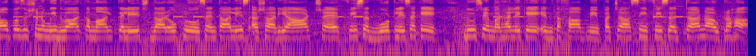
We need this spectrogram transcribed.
अपोजिशन उम्मीदवार कमाल कलेज दारोखलो सैंतालीस आशारिया, आठ छः फ़ीसद वोट ले सके। दूसरे मरहले के इंतखाब में पचासी फ़ीसद टर्न आउट रहा।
